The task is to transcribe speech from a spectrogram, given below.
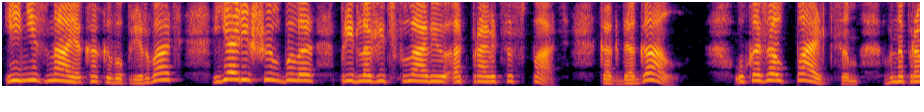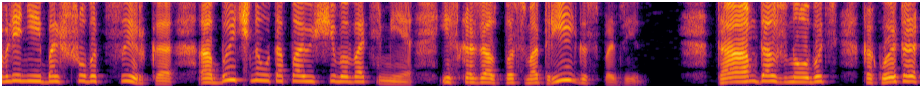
и, не зная, как его прервать, я решил было предложить Флавию отправиться спать, когда Гал указал пальцем в направлении большого цирка, обычно утопающего во тьме, и сказал «Посмотри, господин». Там должно быть какое-то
